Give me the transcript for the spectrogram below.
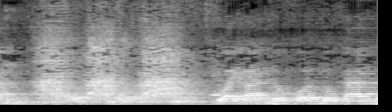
ด้วยกันทุกคนทุกท่านเดิน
